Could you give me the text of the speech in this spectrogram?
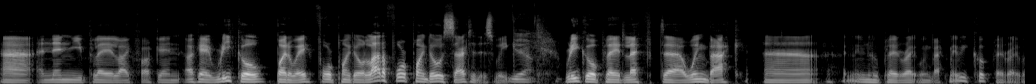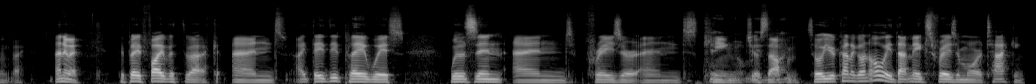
Uh, and then you play like fucking okay Rico. By the way, 4.0. A lot of 4.0 started this week. Yeah. Rico played left uh, wing back. Uh, I don't even know who played right wing back. Maybe Cook played right wing back. Anyway, they played five at the back, and I, they did play with Wilson and Fraser and King, King, just off him. So you're kind of going, oh wait, that makes Fraser more attacking.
